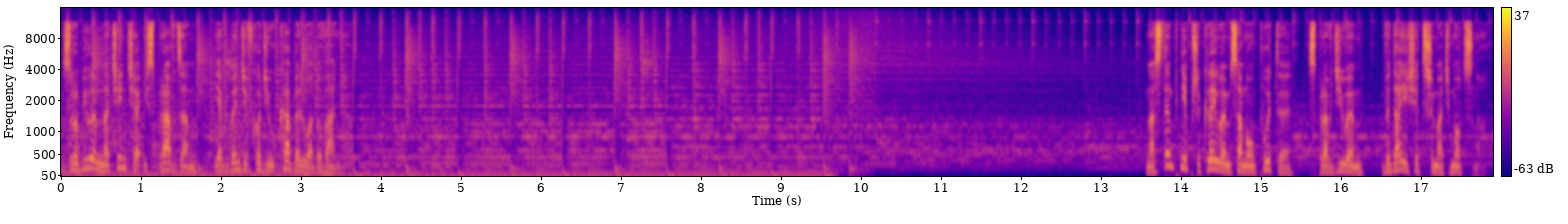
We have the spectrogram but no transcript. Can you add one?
Zrobiłem nacięcia i sprawdzam, jak będzie wchodził kabel ładowania. Następnie przykleiłem samą płytę, sprawdziłem, wydaje się trzymać mocno.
